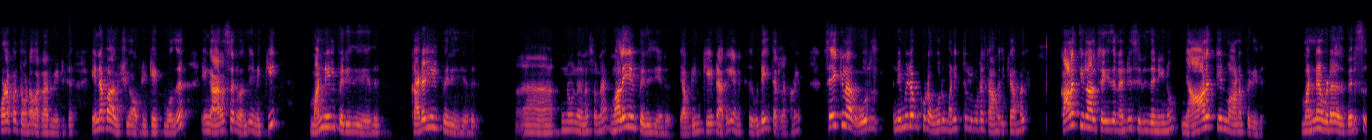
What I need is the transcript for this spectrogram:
குழப்பத்தோட வர்றார் வீட்டுக்கு. என்னப்பா விஷயம் அப்படி கேட்கும்போது எங்கள் அரசர் வந்து இன்னைக்கு மண்ணில் பெரிது எது கடலில் பெரிது இன்னொன்று என்ன சொன்னேன்? மலையில் பெரிது என்று அப்படின்னு கேட்டாரு. எனக்கு விடை தெரில. சேக்கிலார் ஒரு நிமிடம் கூட ஒரு மணித்துள் கூட தாமதிக்காமல் காலத்தினால் செய்த நன்றி சிறிதனினும் ஞாலத்தின் மான பெரிது. மண்ணை விட அது பெருசு.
